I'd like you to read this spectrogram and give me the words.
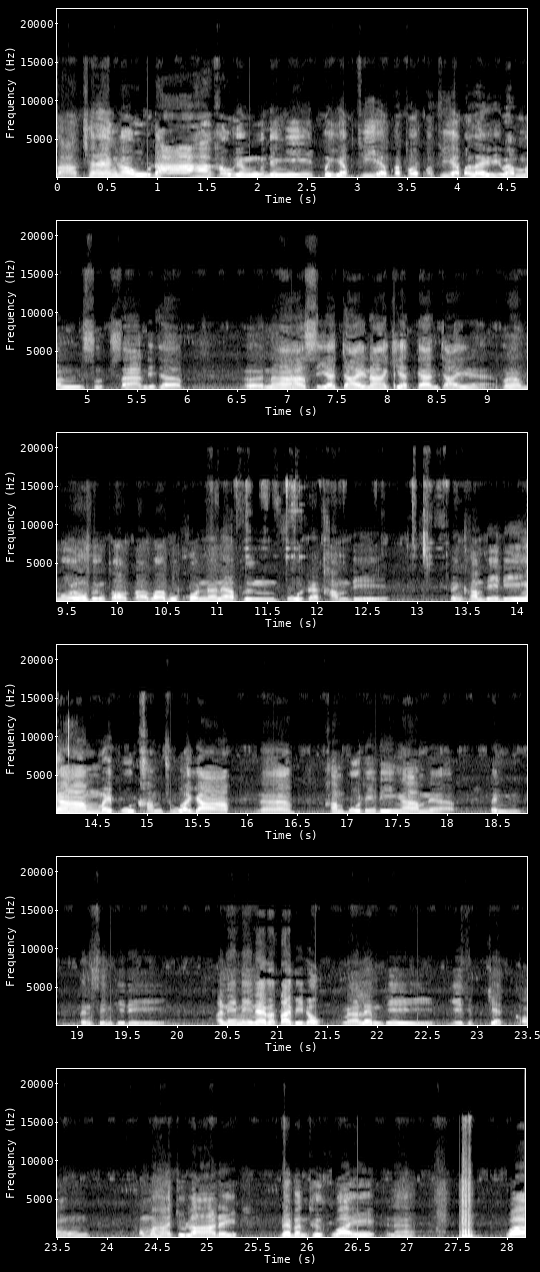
สาบแช่งเขาด่าเขาอย่างงู้นอย่างนี้เปรียบเทียบกระทบกระเทียบอะไรที่แบบมันสุดแสนที่จะเออหน้าเสียใจหน้าเครียดแค้นใจเนี่ยเพราะฉะนั้นผู้ลงพึงตอบว่าบุคคลนั้นเนี่ยพึงพูดแต่คำที่ เป็นคำที่ดีงาม ไม่พูดคำชั่วหยาบนะคำพูดที่ดีงามเนี่ยเป็นเป็นสิ่งที่ดี อันนี้มีในพระไตรปิฎกนะเล่มที่ 27 ของ ของมหาจุฬาได้ได้บันทึกไว้นะฮะว่า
